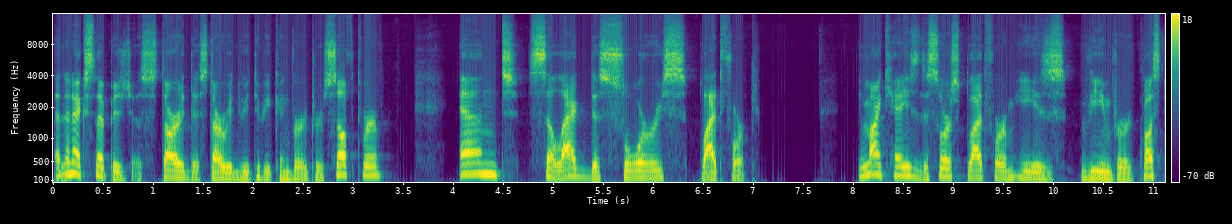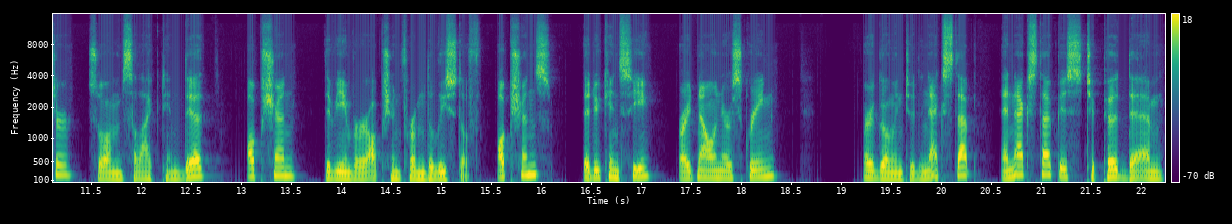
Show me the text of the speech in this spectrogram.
And the next step is just start the StarWind V2V converter software and select the source platform. In my case, the source platform is VMware cluster. So I'm selecting that option, the VMware option from the list of options that you can see right now on your screen. We're going to the next step. The next step is to put the, um,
